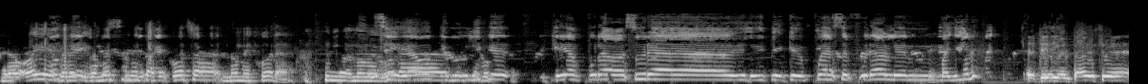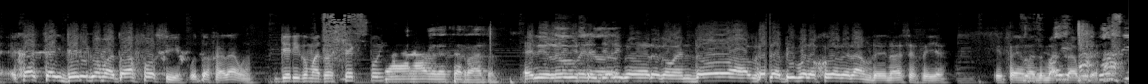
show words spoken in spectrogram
Pero oye, pero que comenten ok. estas cosas no mejora. No, no mejora. Sí, digamos que publique, que pura basura y que, que pueda ser curable en mañana. El comentado dice hashtag Jericho mató a Fossi. Puto ojalá, weón. Jericho mató a Checkpoint. Ah, pero hace rato. Eli No, Rey dice pero- Jericho me recomendó a ver a Pipo los Juegos del Hambre. No, ese fui yo. Y fue Oye. Fossi,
